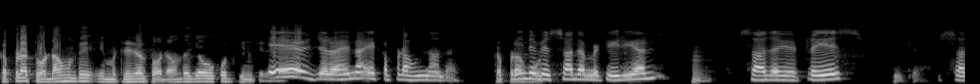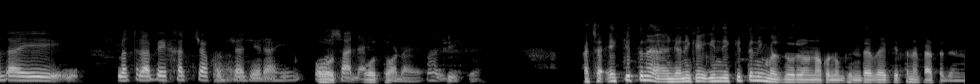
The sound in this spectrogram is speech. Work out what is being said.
کپڑا تہاڈا ہوندا اے مٹیریل تہاڈا ہوندا یا او خود گن کے اے جڑا ہے نا اے کپڑا ہننا دا ہے کپڑا دے وچ سارا مٹیریل سارا یہ ٹریس ٹھیک ہے سارا یہ مطلب خرچہ خرچہ جڑا ہے او تہاڈا ہے ٹھیک ہے اچھا ایک کتنا یعنی کہ کتنی مزدور کو ہوئے کتنا پیسہ دینا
